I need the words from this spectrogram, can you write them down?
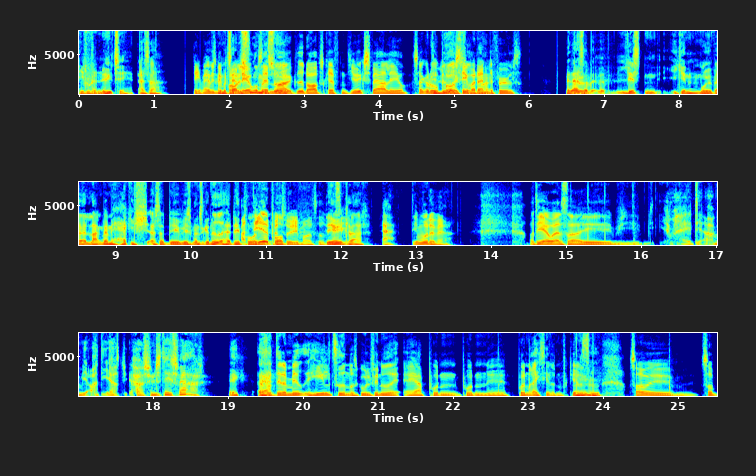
det er du da nødt til. Altså, det kan være, vi skal prøve at lave dem Nu har jeg givet dig opskriften. De er jo ikke svære at lave. Så kan du prøve at se, hvordan nej. det føles. Men altså, listen igen må jo være lang. Hvad med hackish? Altså, det, hvis man skal ned og have det ja, på det er en pop. Det er et Det er klart. Ja, det må det være. Og det er jo altså... Øh, jamen, det, jeg, jeg, jeg synes, det er svært. Ikke? Altså ja. det der med hele tiden at skulle finde ud af, er jeg på den, på den, øh, på den rigtige eller den forkerte mm. side. Så, øh, så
